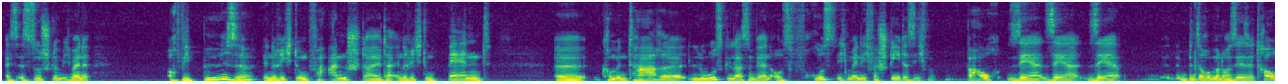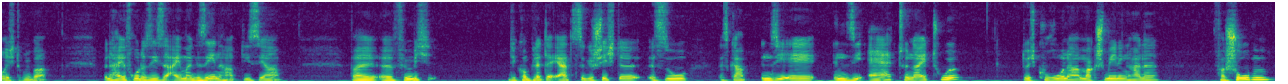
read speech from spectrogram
es ist so schlimm. Ich meine, auch wie böse in Richtung Veranstalter, in Richtung Band äh, Kommentare losgelassen werden aus Frust. Ich meine, ich verstehe das. Ich war auch sehr, sehr, sehr, bin auch immer noch sehr, sehr traurig drüber. Bin heilfroh, dass ich sie einmal gesehen habe dieses Jahr, weil äh, für mich die komplette Ärztegeschichte ist so, es gab in the, in the Air Tonight Tour durch Corona, Max Schmeling Halle, verschoben,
